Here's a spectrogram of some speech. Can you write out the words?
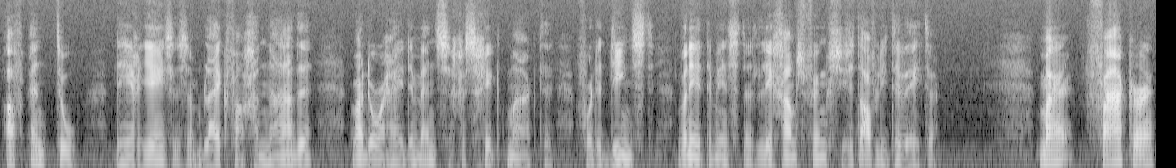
af en toe de Heer Jezus een blijk van genade waardoor hij de mensen geschikt maakte voor de dienst, wanneer tenminste de lichaamsfuncties het aflieten weten. Maar vaker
